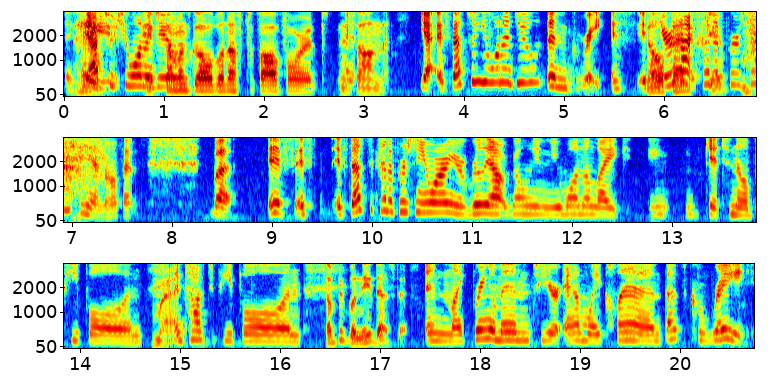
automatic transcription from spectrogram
If that's what you want to do. if someone's gullible enough to fall for it, it's Eh, on them. yeah, if that's what you want to do, then great. If if No you're offense, that kind of person, yeah, no offense. But if if if that's the kind of person you are, you're really outgoing, and you want to like get to know people and Right. and talk to people and Some people need that stuff. and like bring them into your Amway clan, that's great.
